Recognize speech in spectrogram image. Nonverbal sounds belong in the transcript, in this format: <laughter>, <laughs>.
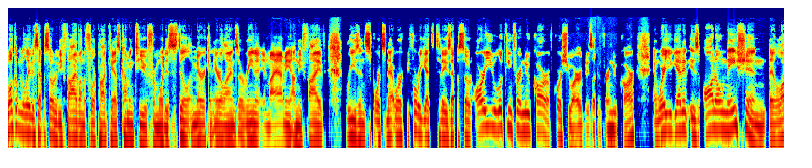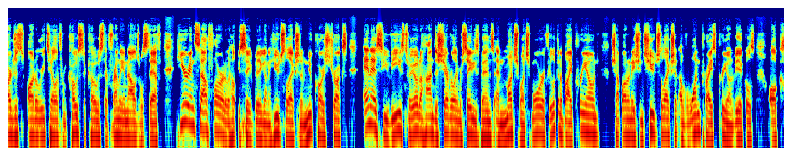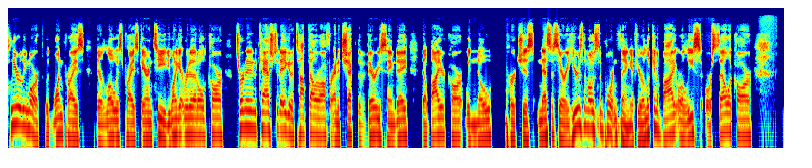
Welcome to the latest episode of the Five on the Floor podcast, coming to you from what is still American Airlines Arena in Miami on the Five Reasons Sports Network. Before we get to today's episode, are you looking for a new car? Of course you are. Everybody's looking for a new car. And where you get it is AutoNation, the largest auto retailer from coast to coast. Their friendly and knowledgeable staff here in South Florida will help you save big on a huge selection of new cars, trucks, and SUVs, Toyota, Honda, Chevrolet, Mercedes Benz, and much, much more. If you're looking to buy pre owned, shop AutoNation's huge selection of one price pre owned vehicles, all clearly marked with one price, their lowest price guaranteed. You want to get rid of that old car? Turn it into cash today, get a top dollar offer and a check the very same day. They'll buy your car with no purchase necessary. Here's the most important thing if you're looking to buy or lease or sell a car,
